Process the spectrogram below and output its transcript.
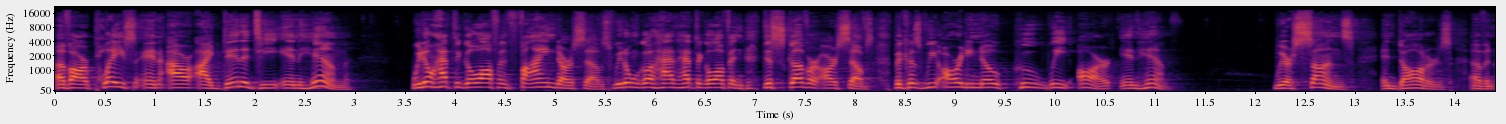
of our place and our identity in him. We don't have to go off and find ourselves. We don't have to go off and discover ourselves because we already know who we are in Him. We are sons and daughters of an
